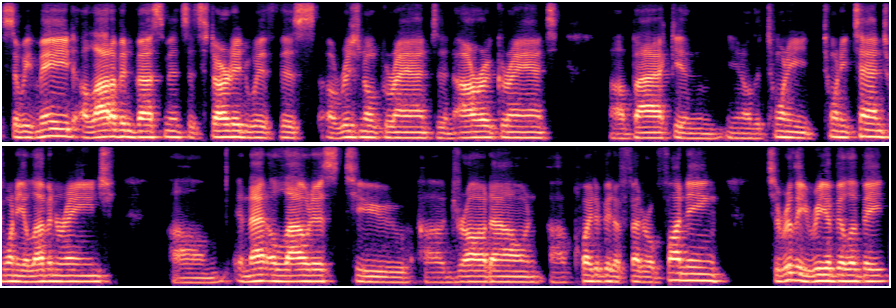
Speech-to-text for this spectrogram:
so we've made a lot of investments. It started with this original grant, an ARRA grant, uh, back in, you know, the 20, 2010, 2011 range. Um, and that allowed us to uh, draw down uh, quite a bit of federal funding to really rehabilitate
